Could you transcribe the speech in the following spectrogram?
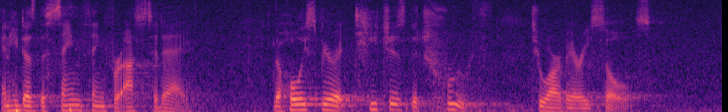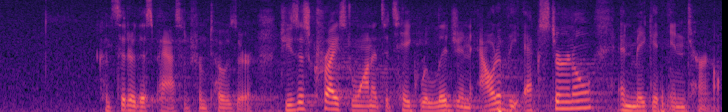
And He does the same thing for us today. The Holy Spirit teaches the truth to our very souls. Consider this passage from Tozer. Jesus Christ wanted to take religion out of the external and make it internal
